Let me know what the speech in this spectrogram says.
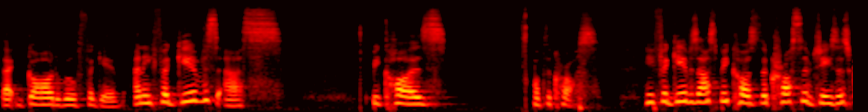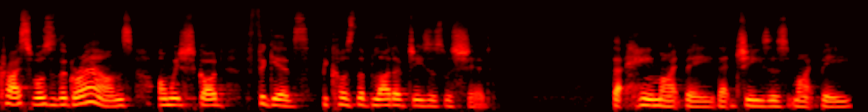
that God will forgive. And He forgives us because of the cross. He forgives us because the cross of Jesus Christ was the grounds on which God forgives, because the blood of Jesus was shed. That He might be, that Jesus might be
